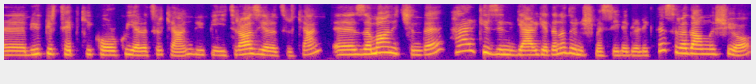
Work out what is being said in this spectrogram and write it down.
e, büyük bir tepki, korku yaratırken, büyük bir itiraz yaratırken e, zaman içinde herkesin gergedana dönüşmesiyle birlikte sıradanlaşıyor.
